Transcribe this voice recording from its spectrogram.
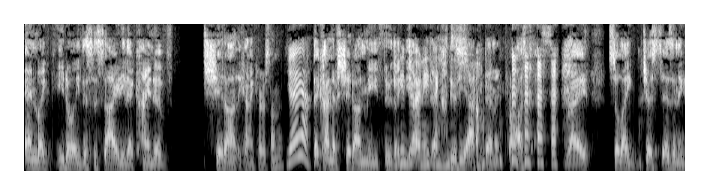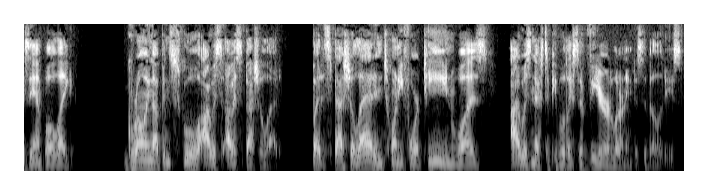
and like, you know, like the society that kind of shit on, can I curse on this? Yeah, yeah. that kind of shit on me through like the, academic, through the the academic process, right? So like just as an example, like growing up in school, I was I was special ed, but special ed in 2014 was I was next to people with like severe learning disabilities.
